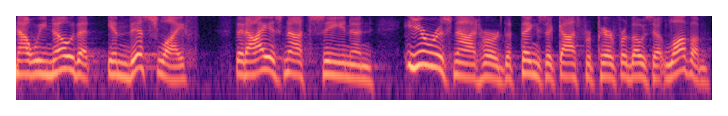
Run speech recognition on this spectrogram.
Now we know that in this life, that eye is not seen and ear is not heard the things that God's prepared for those that love Him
